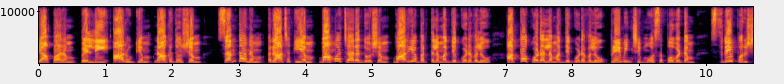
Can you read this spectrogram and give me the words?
వ్యాపారం పెళ్ళి ఆరోగ్యం నాగదోషం సంతానం రాజకీయం వామాచార దోషం భార్యాభర్తల మధ్య గొడవలు అత్తాకోడళ్ళ మధ్య గొడవలు ప్రేమించి మోసపోవటం స్త్రీ పురుష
